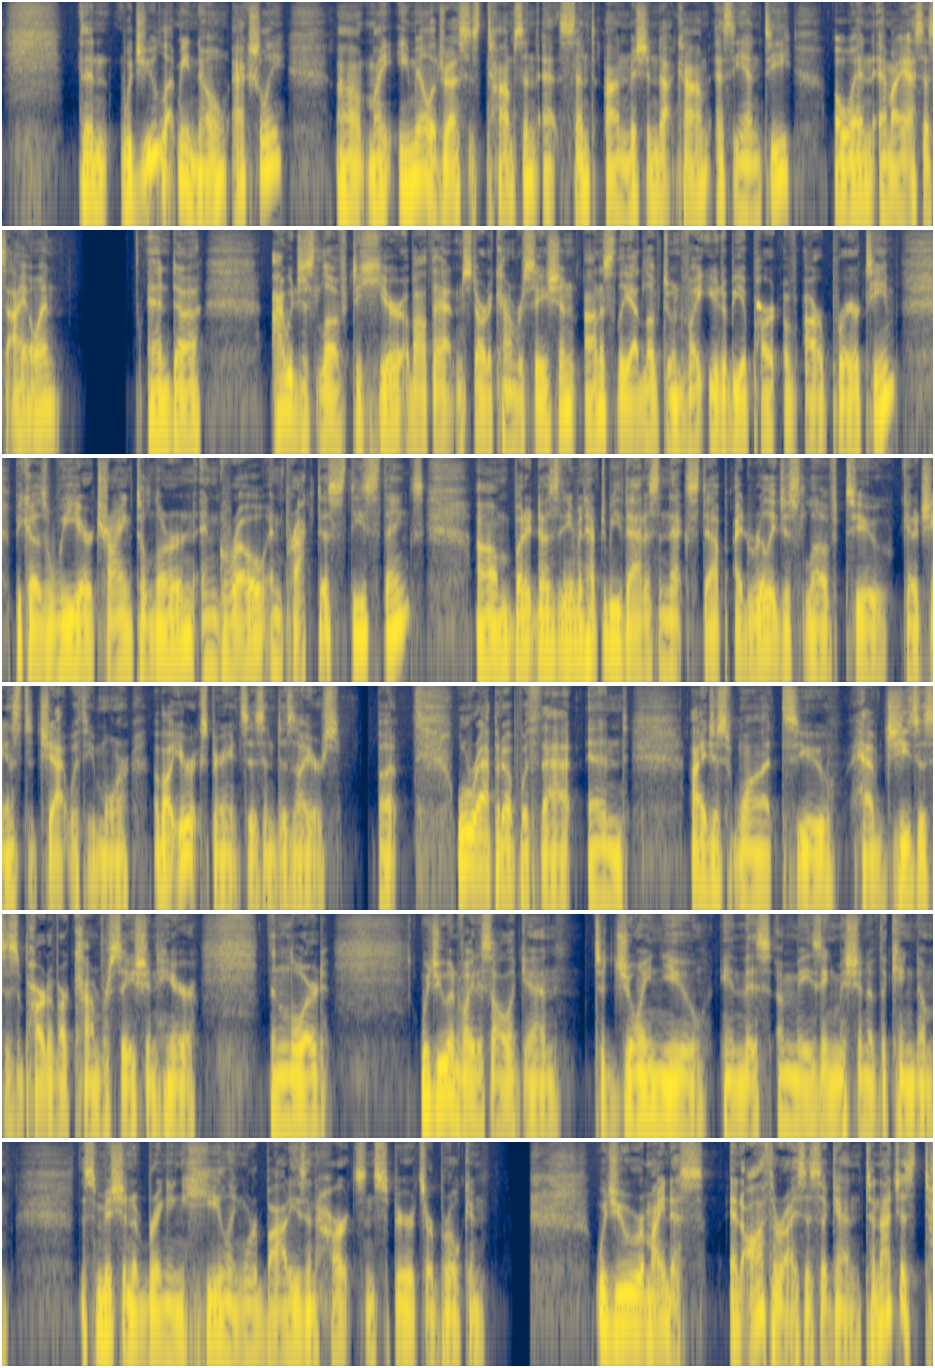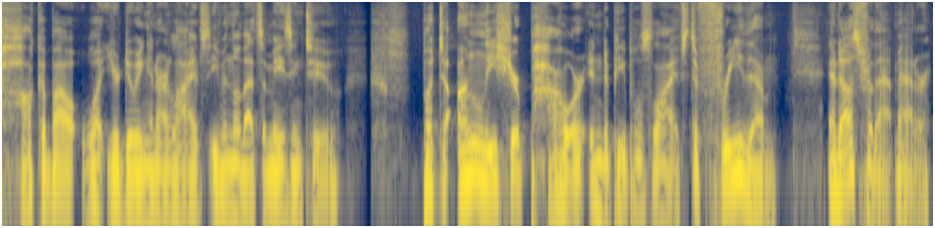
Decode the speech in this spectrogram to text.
then would you let me know? Actually, uh, my email address is thompson at sentonmission.com, S E N T O N M I S S I O N. And uh, I would just love to hear about that and start a conversation. Honestly, I'd love to invite you to be a part of our prayer team because we are trying to learn and grow and practice these things. Um, but it doesn't even have to be that as the next step. I'd really just love to get a chance to chat with you more about your experiences and desires. But we'll wrap it up with that. And I just want to have Jesus as a part of our conversation here. And Lord, would you invite us all again to join you in this amazing mission of the kingdom, this mission of bringing healing where bodies and hearts and spirits are broken? Would you remind us and authorize us again to not just talk about what you're doing in our lives, even though that's amazing too, but to unleash your power into people's lives, to free them, and us for that matter,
